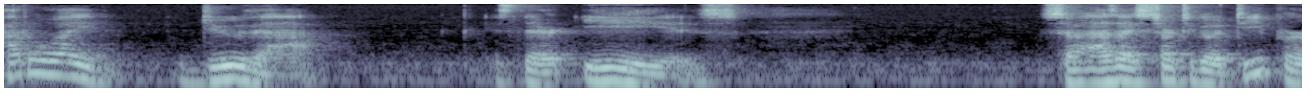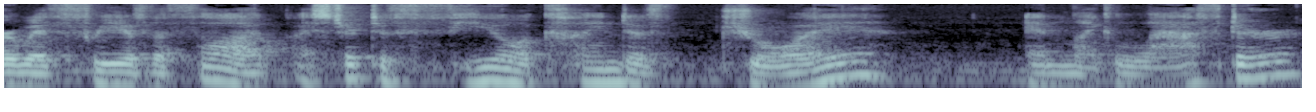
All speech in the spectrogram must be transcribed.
how do I do that? Is there ease? So as I start to go deeper with free of the thought, I start to feel a kind of joy and like laughter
